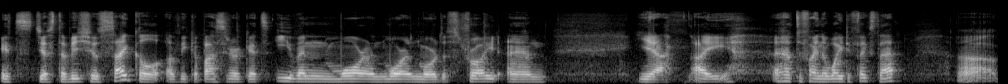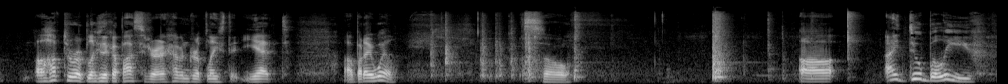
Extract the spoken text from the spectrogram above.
it's just a vicious cycle of the capacitor gets even more and more and more destroyed and yeah I I have to find a way to fix that. Uh, I'll have to replace the capacitor. I haven't replaced it yet uh, but I will. So uh, I do believe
